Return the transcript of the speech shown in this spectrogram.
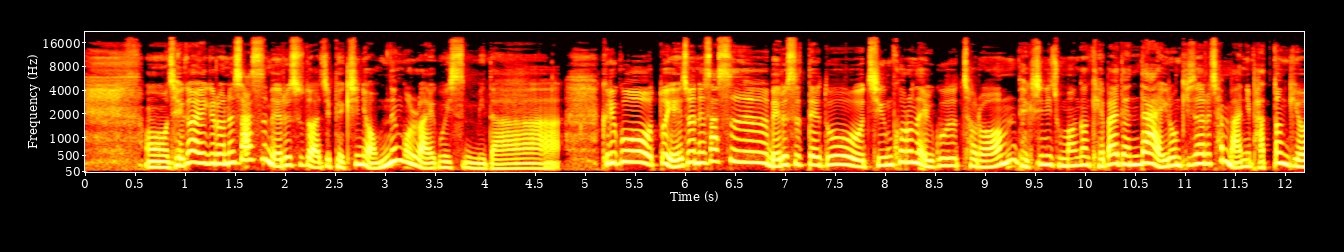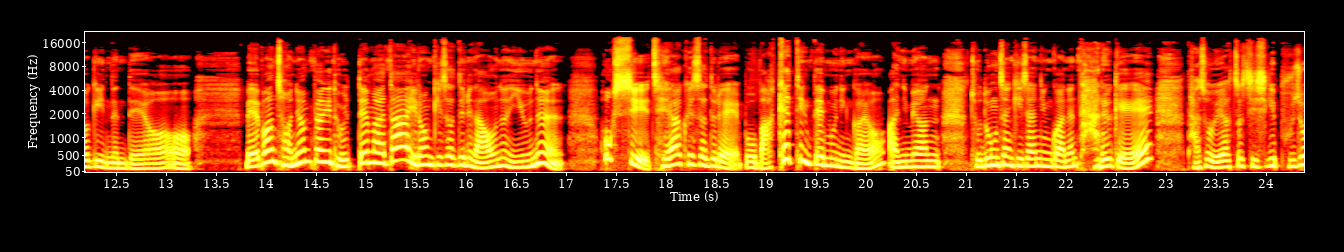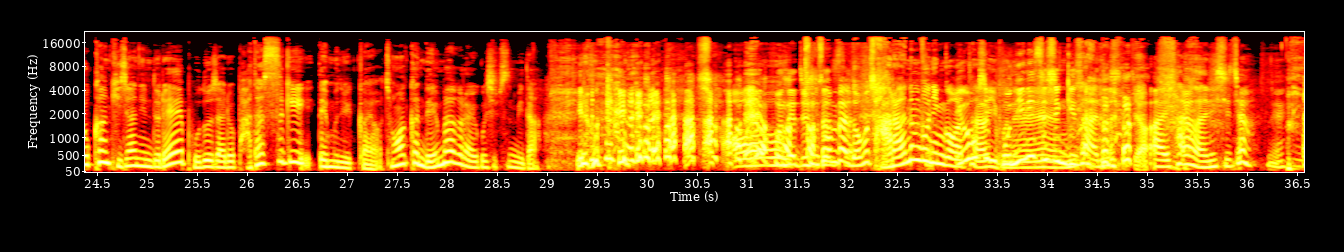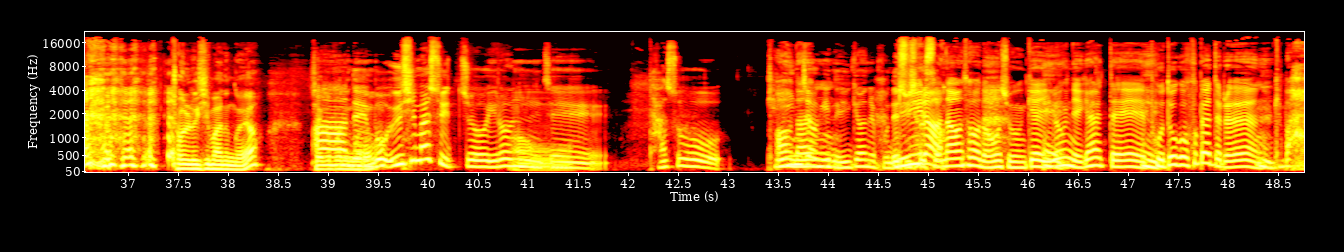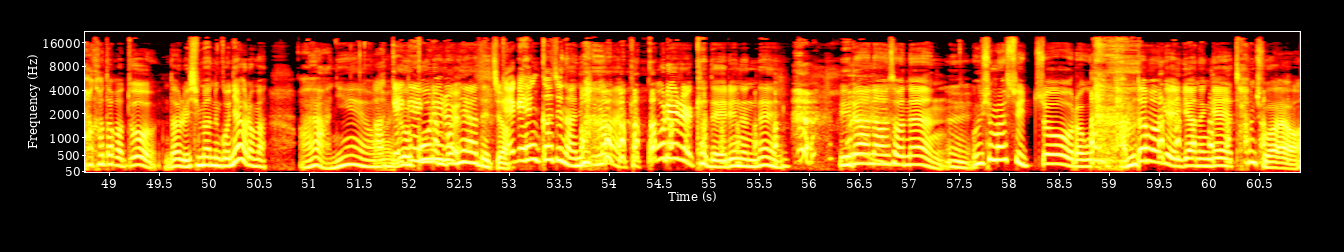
어, 제가 알기로는 사스 메르스도 아직 백신이 없는 걸로 알고 있습니다. 그리고 또 예전에 사스 메르스 때도 지금 코로나19처럼 백신이 조만간 개발된다, 이런 기사를 참 많이 봤던 기억이 있는데요. 매번 전염병이 돌 때마다 이런 기사들이 나오는 이유는 혹시 제약회사들의 뭐 마케팅 때문인가요? 아니면 조동찬 기자님과는 다르게 다소 의학적 지식이 부족한 기자님들의 보도자료 받아쓰기 때문일까요? 정확한 내막을 알고 싶습니다. 이렇게 어, 보내주셨어요. 선배 너무 잘하는 분인 것 같아요. 혹시 이분은. 본인이 쓰신 기사 아니시죠? 아, 사연 아니시죠? 네. 저를 의심하는 거예요? 제가 아, 네, 거라고? 뭐 의심할 수 있죠. 이런 어. 이제 다소 개인적인 어, 의견을 보내주셔서 류일 아나운서가 너무 좋은 게 네. 이런 얘기할 때 네. 보도국 후배들은 네. 이렇게 막 하다가도 날 의심하는 거냐 그러면 아 아니에요. 아, 깨갱 꼬리를 해야 되죠. 깨갱까지는 아니지만 이렇게 꼬리를 이렇게 내리는데 류일 아나운서는 네. 의심할 수 있죠라고 담담하게 얘기하는 게 참 좋아요.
